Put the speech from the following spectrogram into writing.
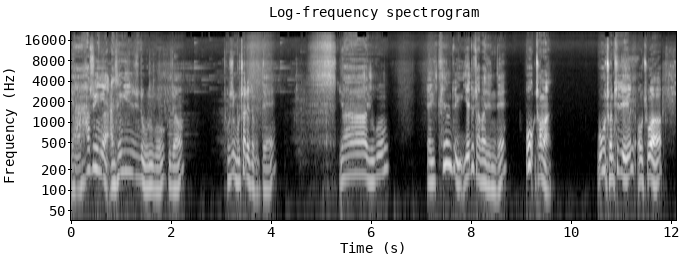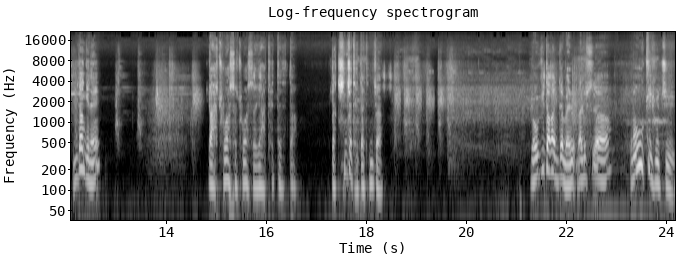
야 하수인이 안 생기는지도 모르고 그죠? 정신 못 차려서 그때. 야, 요거 야, 이 캐논도 얘도 잡아야 되는데. 오, 잠깐만. 오 전체 딜. 어 좋아. 2단계네. 야 좋았어 좋았어. 야 됐다 됐다. 야 진짜 됐다 진짜. 여기다가 이제 말, 말루스야. 오케이 좋지.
